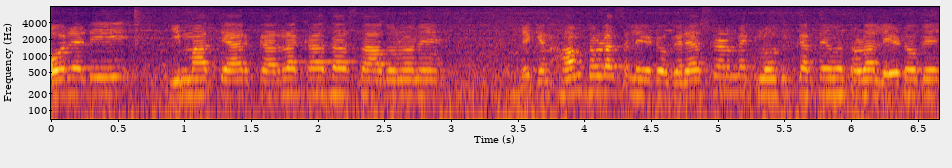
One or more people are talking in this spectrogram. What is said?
ऑलरेडी कीमा तैयार कर रखा था साथ उन्होंने लेकिन हम थोड़ा सा लेट हो गए। रेस्टोरेंट में क्लोजिंग करते हुए थोड़ा लेट हो गए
